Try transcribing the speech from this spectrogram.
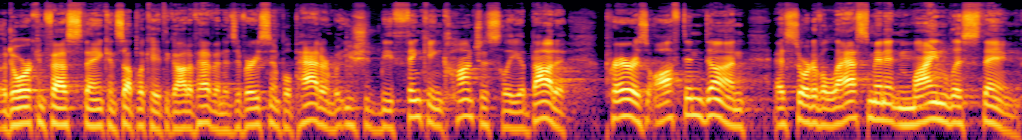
adore, confess, thank, and supplicate the God of heaven. It's a very simple pattern, but you should be thinking consciously about it. Prayer is often done as sort of a last minute mindless thing.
